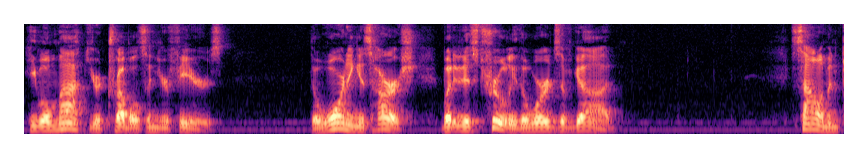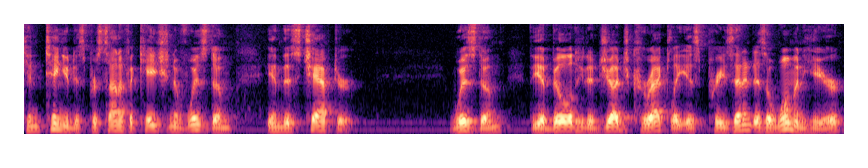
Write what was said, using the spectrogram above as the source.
He will mock your troubles and your fears. The warning is harsh, but it is truly the words of God. Solomon continued his personification of wisdom in this chapter. Wisdom, the ability to judge correctly, is presented as a woman here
